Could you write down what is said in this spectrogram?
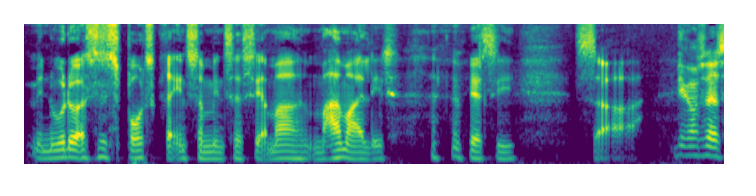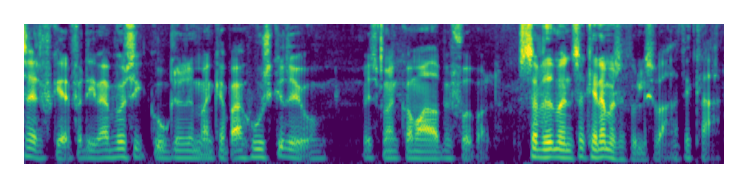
Men nu er det også en sportsgren, som interesserer mig meget, meget lidt, vil jeg sige. Så, Det kan også være, at jeg det forkert, fordi man behøver ikke google det, man kan bare huske det jo, hvis man går meget op i fodbold. så ved man, så kender man selvfølgelig svaret, det er klart.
